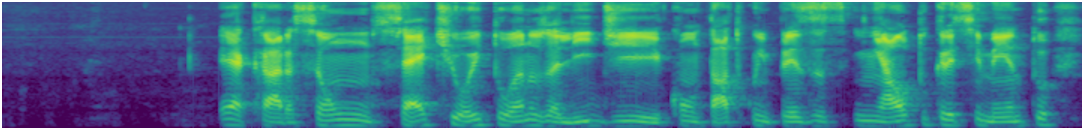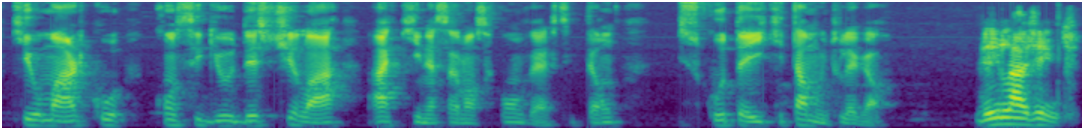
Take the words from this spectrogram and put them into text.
É, cara, são sete, oito anos ali de contato com empresas em alto crescimento que o Marco conseguiu destilar aqui nessa nossa conversa. Então, escuta aí que tá muito legal. Vem lá, gente.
